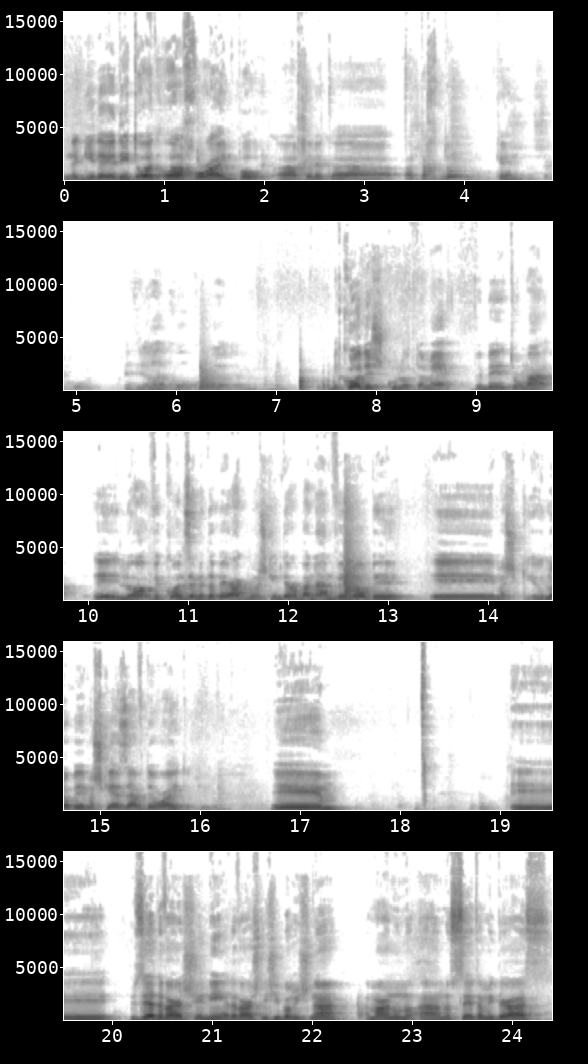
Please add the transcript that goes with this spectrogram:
נגיד הידית או, או האחוריים, פה, החלק התחתון, כן. אז לא רק הוא כולו טמא. בקודש כולו טמא, ובתרומה אה, לא, וכל זה מדבר רק במשקים דה רבנן ולא במשק, אה, לא במשקי הזהב דאורייתא, כאילו. אה, אה, זה הדבר השני. הדבר השלישי במשנה, אמרנו, הנושא את המדרס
